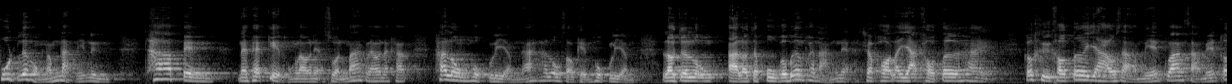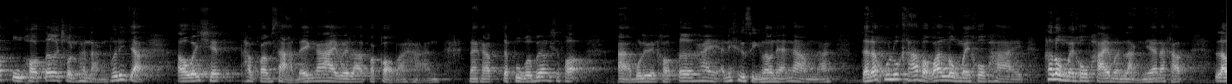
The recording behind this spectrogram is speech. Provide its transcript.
พูดเรื่องของน้ำหนักนิดนึง ถ้าเป็นในแพ็กเกจของเราเนี่ยส่วนมากแล้วนะครับ ถ้าลงหกเหลี่ยมนะถ้าลงเสาเข็มหกเหลี่ยม เราจะลงอ่าเราจะปูกระเบื้องผนังเนี่ยเฉพาะระยะเคาน์เตอร์ให้ ก็คือเคาน์เตอร์ยาว 3 เมตร กว้าง 3 เมตร ก็ปูเคาน์เตอร์ชนผนังเพื่อที่จะเอาไว้เช็ดทำความสะอาดได้ง่ายเวลาประกอบอาหารนะครับจะปูกระเบื้องเฉพาะอ่าบริเวณเคาน์เตอร์ให้ อันนี้คือสิ่งเราแนะนำนะ แต่ถ้าคุณลูกค้าบอกว่าลงไมโครพาย ถ้าลงไมโครพายเหมือนหลังเนี้ยนะครับ เรา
